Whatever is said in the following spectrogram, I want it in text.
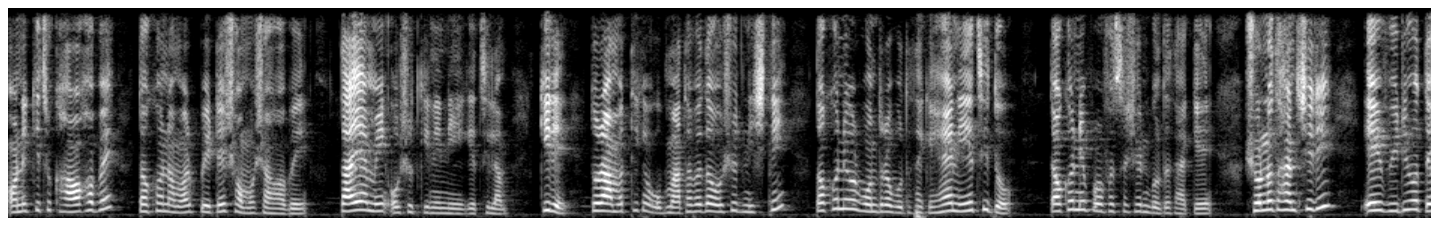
অনেক কিছু খাওয়া হবে, তখন আমার পেটে সমস্যা হবে। তাই আমি ওষুধ কিনে নিয়ে গেছিলাম। কিরে তোরা আমার থেকে মাথা ব্যথা ওষুধ নিসনি? তখনই ওর বন্ধুরা বলতে থাকে হ্যাঁ নিয়েছি তো। তখনই প্রফেসর সেন বলতে থাকে, শোনো ধানসিঁড়ি, এই ভিডিওতে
